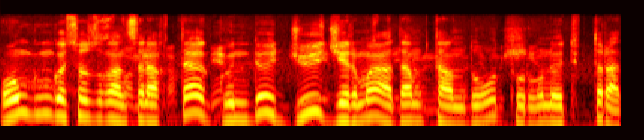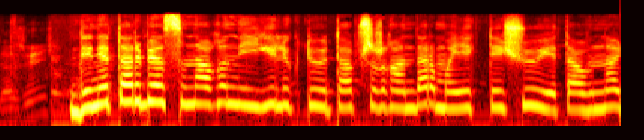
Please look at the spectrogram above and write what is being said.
он күнгө созулган сынакта күндө жүз жыйырма адам тандоо туруун өтүп турат дене тарбия сынагын ийгиликтүү тапшыргандар маектешүү этабына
